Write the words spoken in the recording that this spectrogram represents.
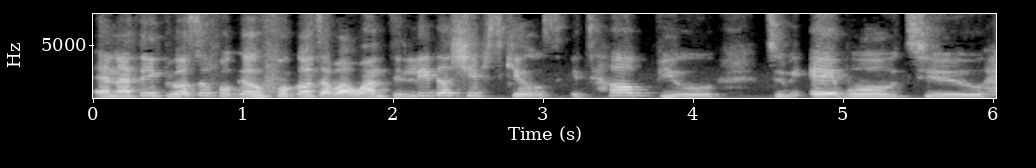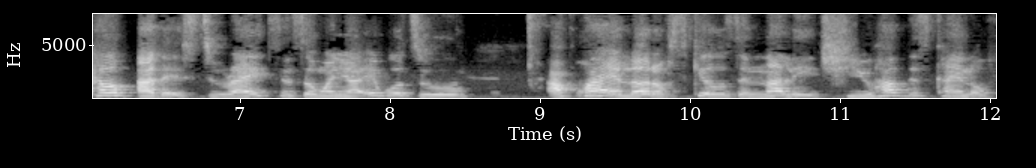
And I think we also forgot forgot about one thing: leadership skills. It helps you to be able to help others, to right. And so when you are able to acquire a lot of skills and knowledge, you have this kind of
